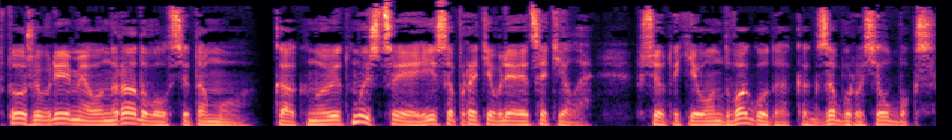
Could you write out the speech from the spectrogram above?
В то же время он радовался тому, как ноют мышцы и сопротивляется тело. Все-таки он два года как забросил бокс.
